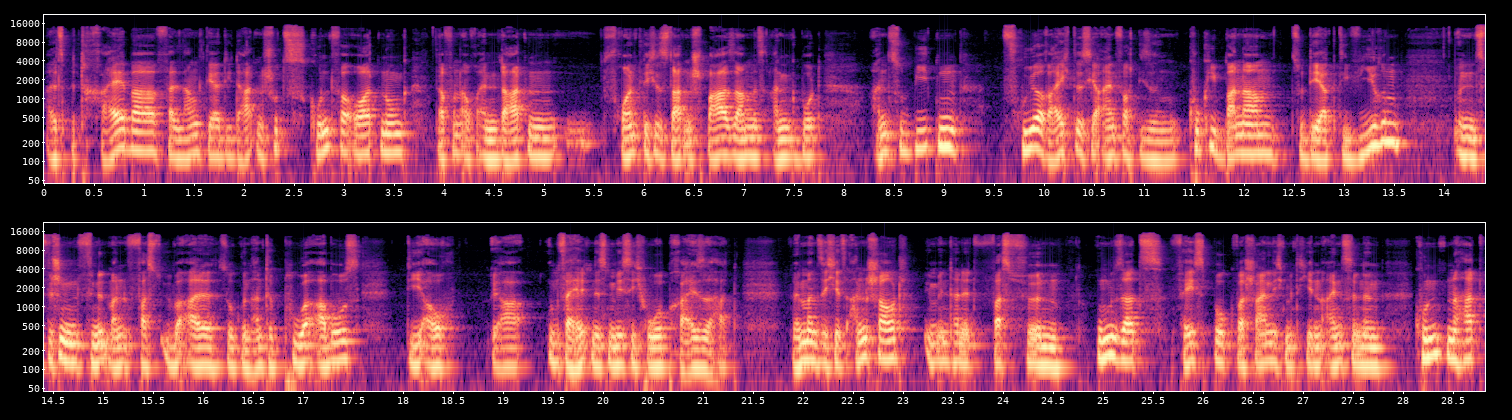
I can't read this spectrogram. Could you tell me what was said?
Als Betreiber verlangt ja die Datenschutzgrundverordnung davon auch ein datenfreundliches, datensparsames Angebot anzubieten. Früher reichte es ja einfach, diesen Cookie-Banner zu deaktivieren. Und inzwischen findet man fast überall sogenannte Pur-Abos, die auch ja, unverhältnismäßig hohe Preise hat. Wenn man sich jetzt anschaut im Internet, was für einen Umsatz Facebook wahrscheinlich mit jedem einzelnen Kunden hat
